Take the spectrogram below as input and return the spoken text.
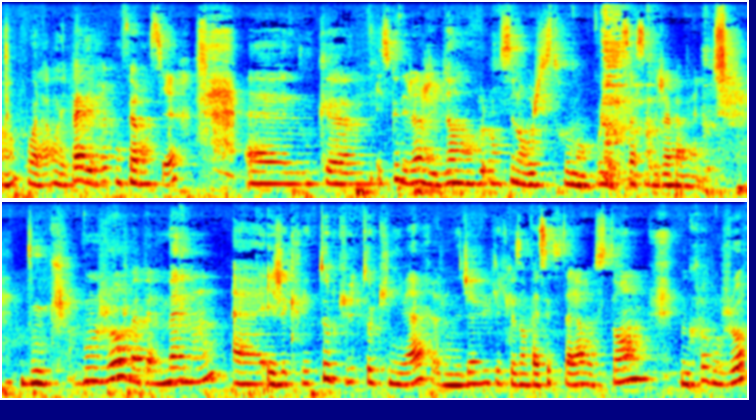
hein, voilà, on n'est pas des vraies conférencières. Euh, donc, euh, est-ce que déjà j'ai bien lancé l'enregistrement? Oui, ça c'est déjà pas mal. Donc, bonjour, je m'appelle Manon et j'ai créé Talku, Talk Univers. J'en ai déjà vu quelques-uns passer tout à l'heure au stand. Donc, bonjour.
